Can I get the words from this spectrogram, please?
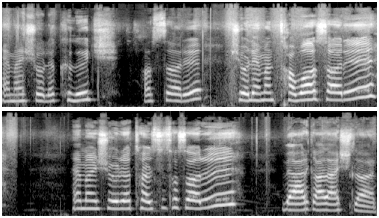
Hemen şöyle kılıç hasarı. Şöyle hemen tava hasarı. Hemen şöyle telsiz hasarı. Ve arkadaşlar.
